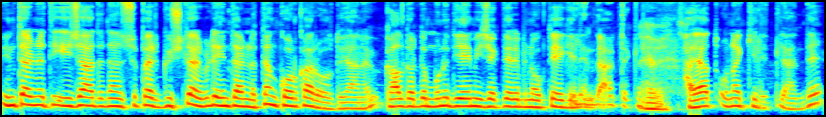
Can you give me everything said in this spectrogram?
İnterneti icat eden süper güçler bile internetten korkar oldu. Yani kaldırdım bunu diyemeyecekleri bir noktaya gelindi artık. Evet. Hayat ona kilitlendi.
